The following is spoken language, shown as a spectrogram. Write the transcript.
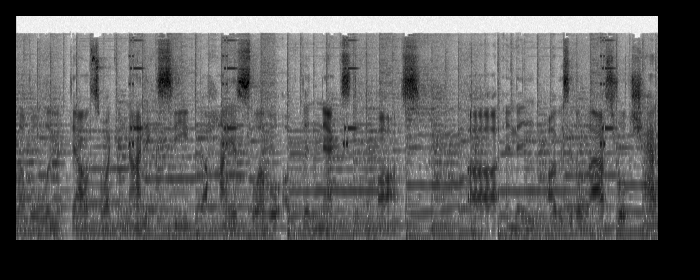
level limit down so I cannot exceed the highest level of the next boss. Uh, and then obviously the last rule, Chat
